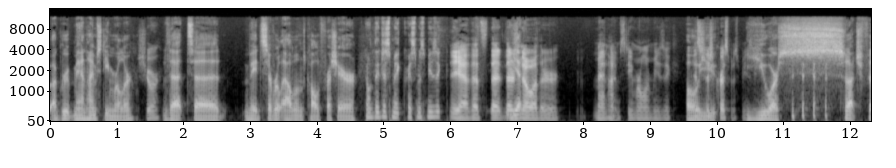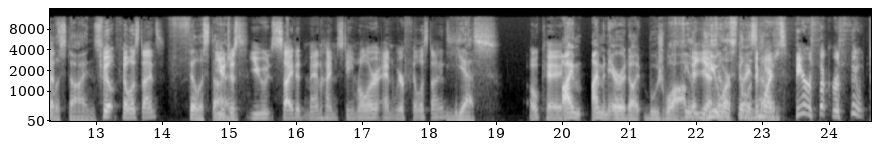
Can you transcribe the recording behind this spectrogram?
a group Mannheim Steamroller Sure. that uh, made several albums called Fresh Air. Don't they just make Christmas music? Yeah, that's there, there's Yeah. no other Mannheim Steamroller music. Oh, it's you- just Christmas music. You are s- such Philistines. Phil- Philistines. Philistines. You just you cited Mannheim Steamroller, and we're Philistines. yes. Okay. I'm I'm an erudite bourgeois, Phil- but Yeah. you are Philistines. In my Philistines. spear thicker suit.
